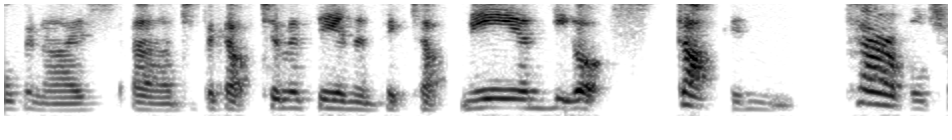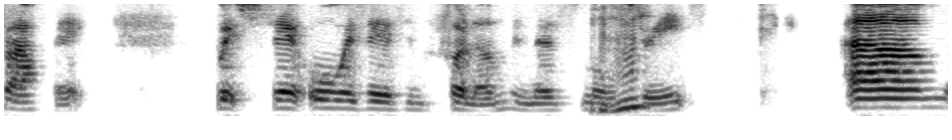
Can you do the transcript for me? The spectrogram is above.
organized uh, to pick up Timothy, and then picked up me. And he got stuck in terrible traffic, which there always is in Fulham in those small mm-hmm. streets. Um,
